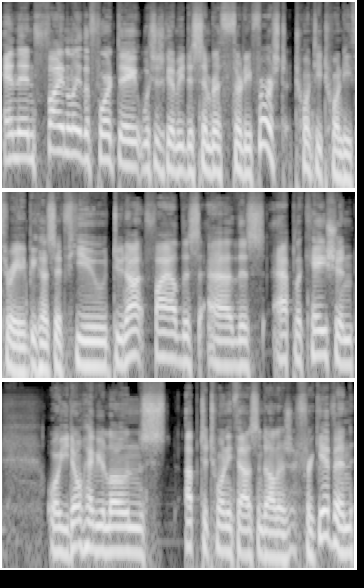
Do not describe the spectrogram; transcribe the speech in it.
And then finally, the fourth date, which is going to be December 31st, 2023, because if you do not file this, uh, this application or you don't have your loans up to $20,000 forgiven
